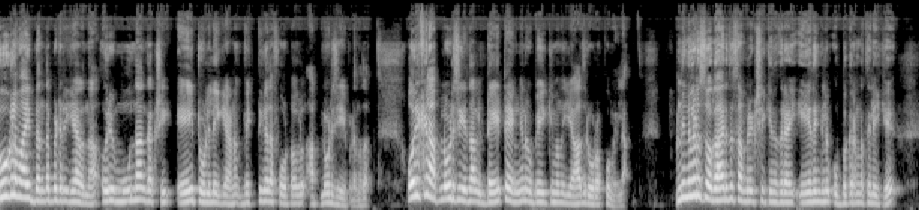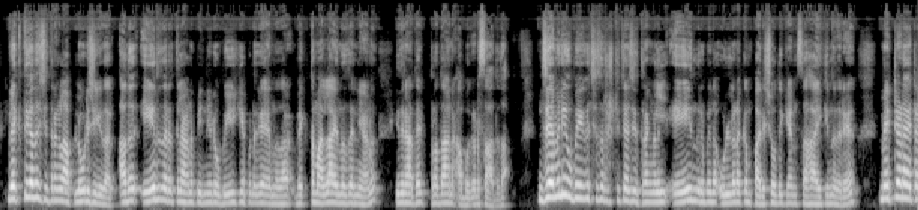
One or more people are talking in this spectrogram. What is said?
ഗൂഗിളുമായി ബന്ധപ്പെട്ടിരിക്കാവുന്ന ഒരു മൂന്നാം കക്ഷി എ ടൂളിലേക്കാണ് വ്യക്തിഗത ഫോട്ടോകൾ അപ്ലോഡ് ചെയ്യപ്പെടുന്നത്. ഒരിക്കൽ അപ്ലോഡ് ചെയ്താൽ ഡേറ്റ എങ്ങനെ ഉപയോഗിക്കുമെന്ന് യാതൊരു ഉറപ്പുമില്ല. നിങ്ങളുടെ സ്വകാര്യത സംരക്ഷിക്കുന്നതിനായി ഏതെങ്കിലും ഉപകരണത്തിലേക്ക് വ്യക്തിഗത ചിത്രങ്ങൾ അപ്ലോഡ് ചെയ്താൽ അത് ഏത് തരത്തിലാണ് പിന്നീട് ഉപയോഗിക്കപ്പെടുക എന്നത് വ്യക്തമല്ല എന്ന് തന്നെയാണ് ഇതിനകത്തെ പ്രധാന അപകട സാധ്യത. ജെമിനി ഉപയോഗിച്ച് സൃഷ്ടിച്ച ചിത്രങ്ങളിൽ എ നിർമ്മിത ഉള്ളടക്കം പരിശോധിക്കാൻ സഹായിക്കുന്നതിന് മെറ്റഡാറ്റ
